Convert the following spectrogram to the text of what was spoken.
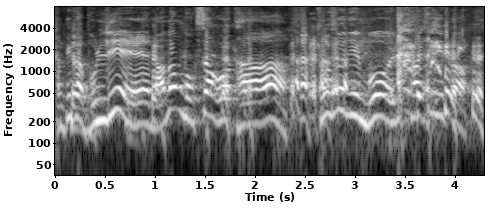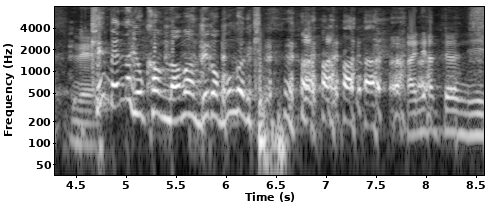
그러니까 물리해. 나만 목사고 다 교수님 뭐 이렇게 하시니까 네. 걔 맨날 욕하면 나만 내가 뭔가 이렇게 아니 한편 이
